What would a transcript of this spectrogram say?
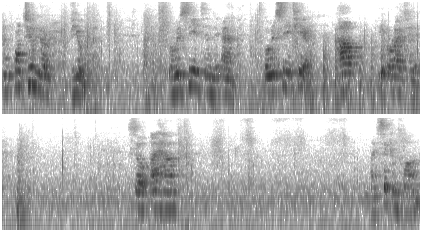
an anterior view. We will see it in the end. We will see it here, how he arrives here. So I have second one.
